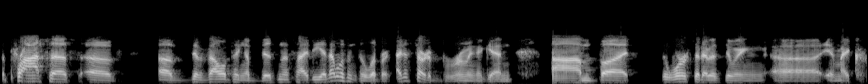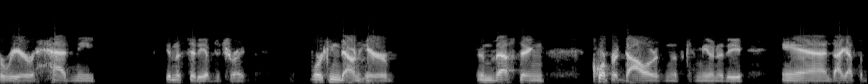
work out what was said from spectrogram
the process of of developing a business idea. That wasn't deliberate. I just started brewing again. Um, but the work that I was doing uh, in my career had me in the city of Detroit, working down here, investing corporate dollars in this community. And I got the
